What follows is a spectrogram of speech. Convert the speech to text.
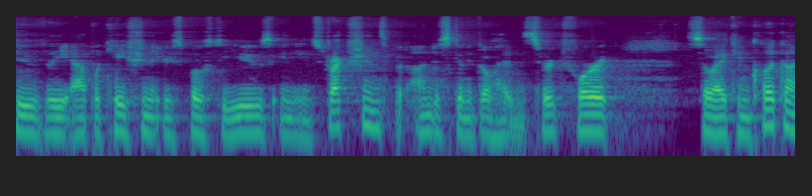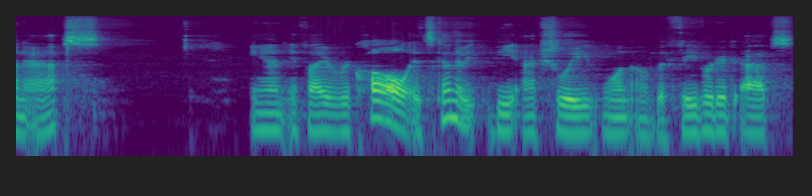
to the application that you're supposed to use in the instructions, but I'm just going to go ahead and search for it. So I can click on apps. And if I recall, it's going to be actually one of the favorited apps,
